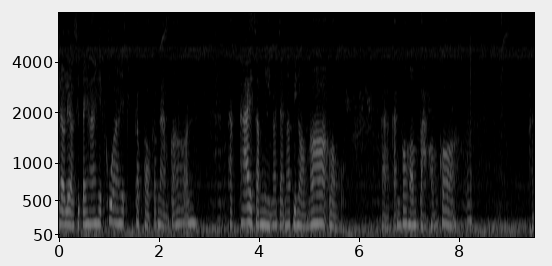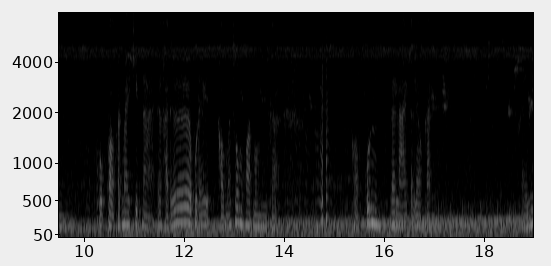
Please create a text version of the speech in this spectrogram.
แล้วแล้วสิไปหาเฮ็ดครัวเฮ็ดกับเผาวกับน้ำก่อน ทักทายซ้ำนี่เนาะจ้ะเนาะพี่น้องเนาะเว้าอ่า กันพอหอมปากหอมคออันพบปอกันไม่คลิปหนาเด้อค่ะ เด้อผู้ใดเขามาชมฮอดมองนี้ก็ขอบคุณหลายๆกันแล้วกันให้มี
